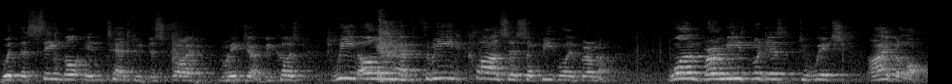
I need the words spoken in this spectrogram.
with the single intent to destroy Rohingya because we only have three classes of people in Burma. One, Burmese Buddhists, to which I belong,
